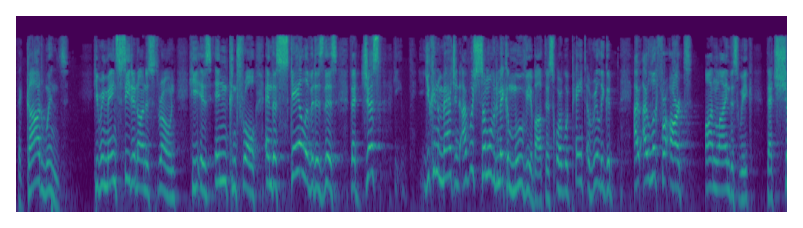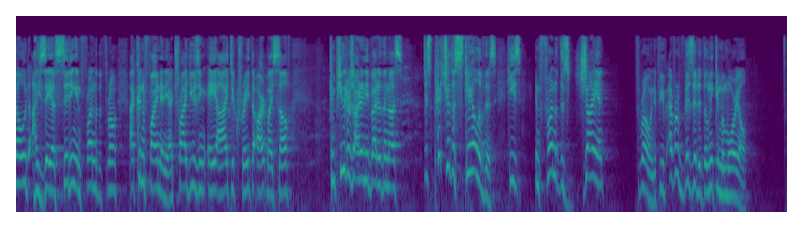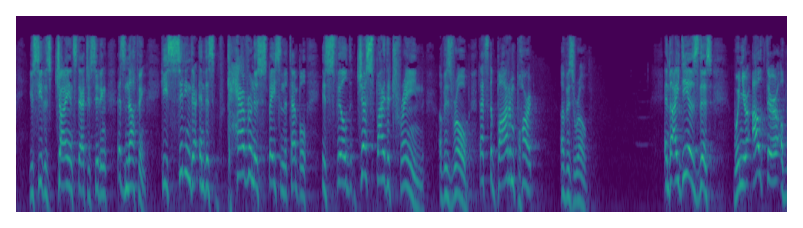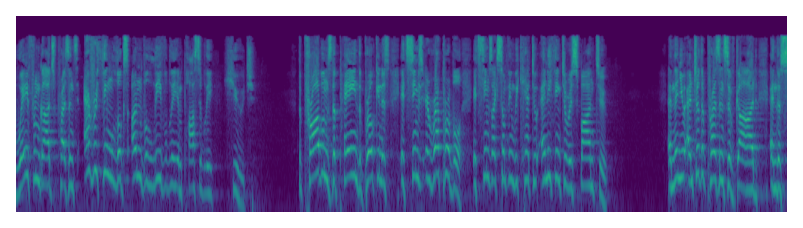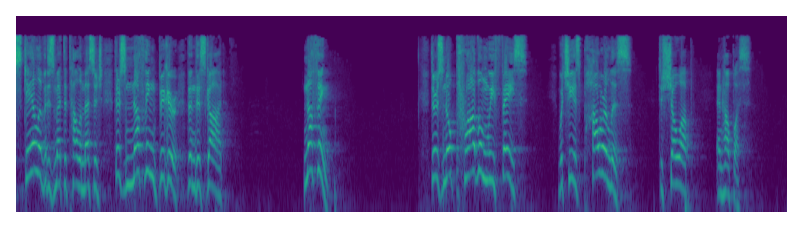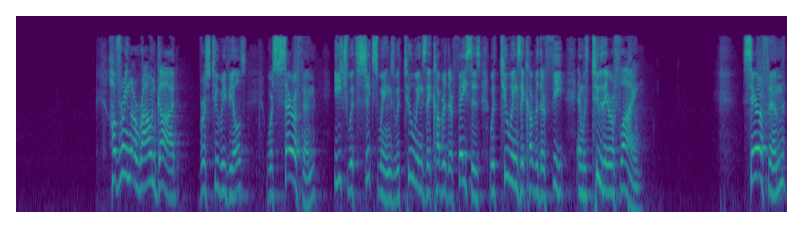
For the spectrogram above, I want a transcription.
That God wins he remains seated on his throne. He is in control. And the scale of it is this, that just, you can imagine, I wish someone would make a movie about this or would paint a really good, I, I looked for art online this week that showed Isaiah sitting in front of the throne. I couldn't find any. I tried using AI to create the art myself. Computers aren't any better than us. Just picture the scale of this. He's in front of this giant throne. If you've ever visited the Lincoln Memorial, You see this giant statue sitting, that's nothing. He's sitting there and this cavernous space in the temple is filled just by the train of his robe. That's the bottom part of his robe. And the idea is this. When you're out there away from God's presence, everything looks unbelievably, impossibly huge. The problems, the pain, the brokenness, it seems irreparable. It seems like something we can't do anything to respond to. And then you enter the presence of God, and the scale of it is meant to tell a message. There's nothing bigger than this God. Nothing. There's no problem we face which He is powerless to show up and help us. Hovering around God, verse 2 reveals, were seraphim, each with six wings. With two wings they covered their faces, with two wings they covered their feet, and with two they were flying. Seraphim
